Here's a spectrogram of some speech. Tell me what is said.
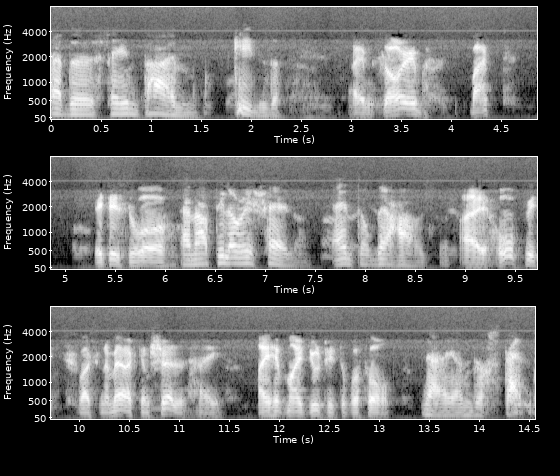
at the same time killed. I'm sorry, but it is war. An artillery shell entered their house. I hope it was an American shell. I, I have my duty to perform. I understand.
